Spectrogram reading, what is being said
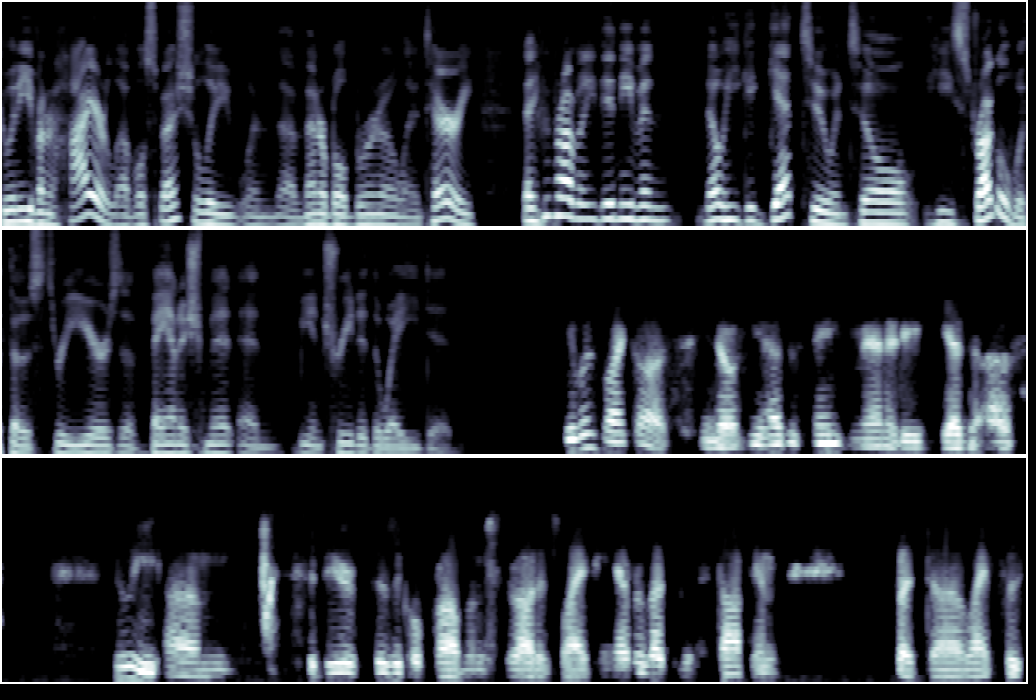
to an even higher level, especially when uh, Venerable Bruno Lanteri, that he probably didn't even know he could get to until he struggled with those three years of banishment and being treated the way he did. He was like us, you know. He had the same humanity. He had uh, really um, severe physical problems throughout his life. He never let them stop him, but uh, life was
